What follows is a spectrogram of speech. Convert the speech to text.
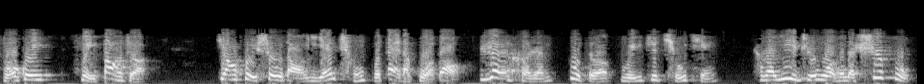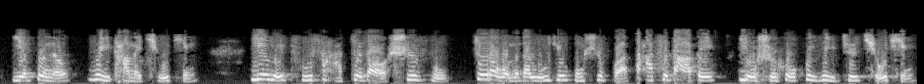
佛规、诽谤者，将会受到严惩不贷的果报。任何人不得为之求情。他说，一直我们的师傅也不能为他们求情，因为菩萨知道师傅，知道我们的卢军红师傅大慈大悲，有时候会为之求情，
